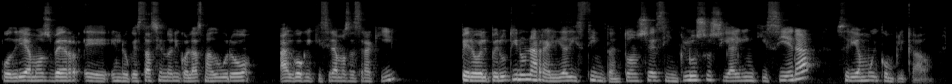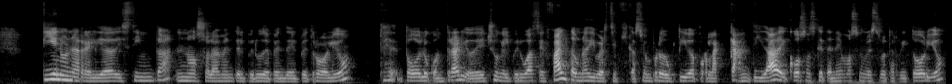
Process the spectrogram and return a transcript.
podríamos ver eh, en lo que está haciendo Nicolás Maduro algo que quisiéramos hacer aquí, pero el Perú tiene una realidad distinta, entonces incluso si alguien quisiera, sería muy complicado tiene una realidad distinta, no solamente el Perú depende del petróleo, todo lo contrario, de hecho en el Perú hace falta una diversificación productiva por la cantidad de cosas que tenemos en nuestro territorio.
